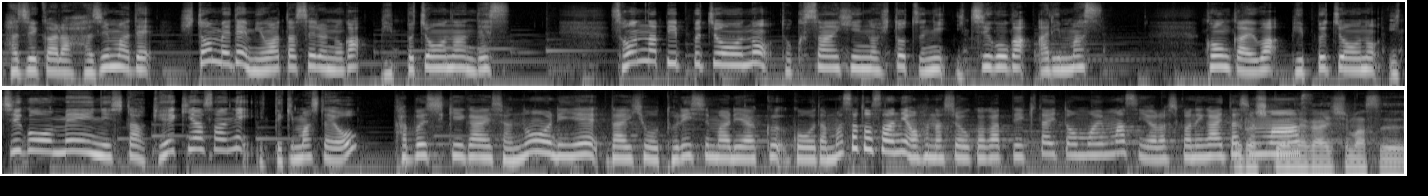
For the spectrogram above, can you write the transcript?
端から端まで一目で見渡せるのがピップ町なんです。そんなピップ町の特産品の一つにイチゴがあります。今回はピップ町のイチゴをメインにしたケーキ屋さんに行ってきましたよ。株式会社ノーリエ代表取締役合田正人さんにお話を伺っていきたいと思います。よろしくお願いいたしよろしくおます願いします。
